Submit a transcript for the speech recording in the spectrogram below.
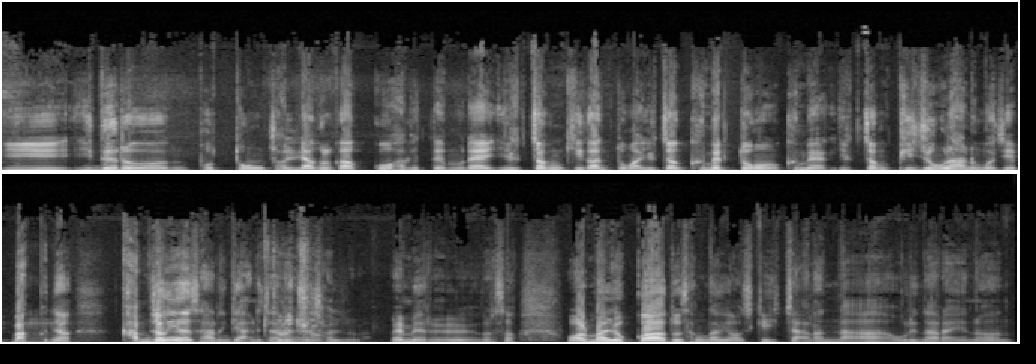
이 이들은 보통 전략을 갖고 하기 때문에 일정 기간 동안 일정 금액 동안 금액 일정 비중을 하는 거지 막 그냥 감정에 의해서 하는 게 아니잖아요. 그렇죠. 절- 매매를 그래서 월말 효과도 상당히 어저께 있지 않았나 우리나라에는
